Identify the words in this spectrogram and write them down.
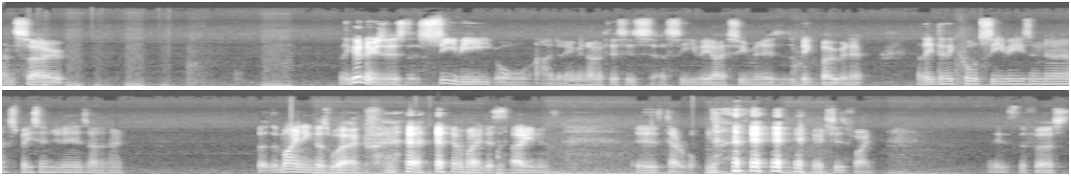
And so the good news is that CV, or I don't even know if this is a CV, I assume it is, there's a big boat in it. Are they, are they called CVs in uh, Space Engineers? I don't know. But the mining does work. My design is, is terrible, which is fine. It's the first,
